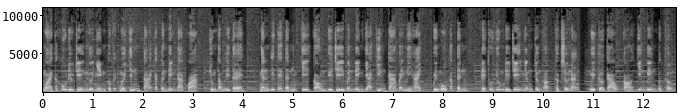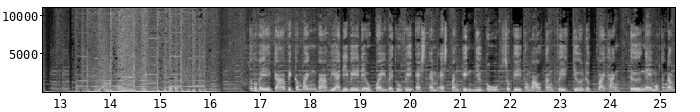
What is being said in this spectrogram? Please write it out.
ngoài các khu điều trị người nhiễm Covid-19 tại các bệnh viện đa khoa, trung tâm y tế, ngành y tế tỉnh chỉ còn duy trì bệnh viện giả chiến K72 quy mô cấp tỉnh để thu dung điều trị những trường hợp thực sự nặng, nguy cơ cao có diễn biến bất thường. Thưa quý vị, cả Vietcombank và BIDV đều quay về thu phí SMS Banking như cũ sau khi thông báo tăng phí chưa được vài tháng. Từ ngày 1 tháng 5,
